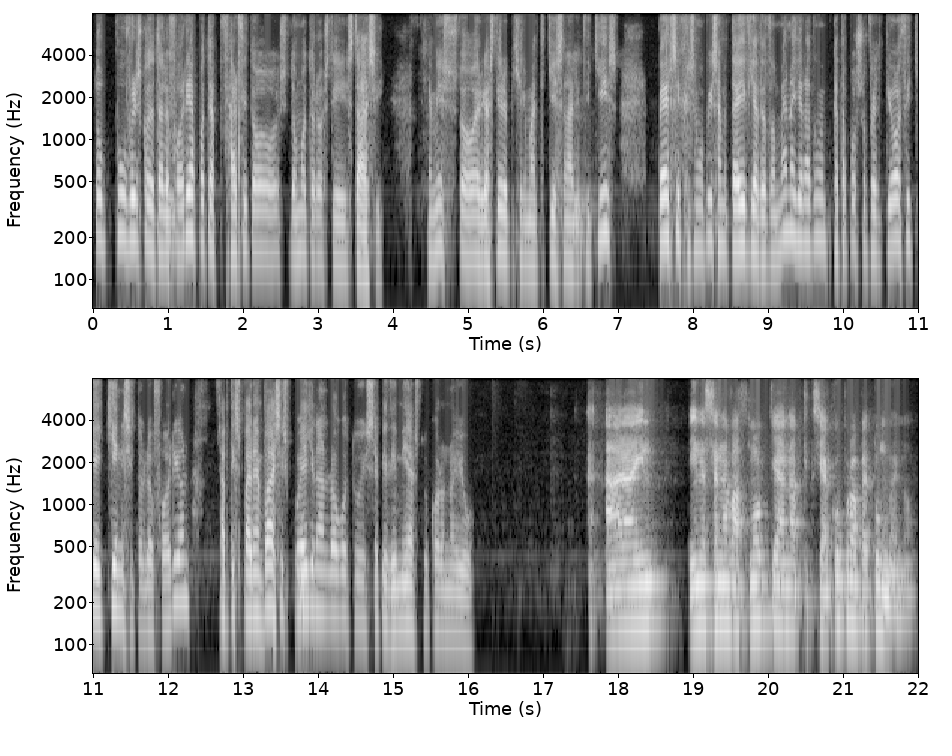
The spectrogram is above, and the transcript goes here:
το πού βρίσκονται τα λεωφορεία, πότε θα έρθει το συντομότερο στη στάση. Εμείς στο Εργαστήριο Επιχειρηματικής Αναλυτικής πέρσι χρησιμοποίησαμε τα ίδια δεδομένα για να δούμε κατά πόσο βελτιώθηκε η κίνηση των λεωφορείων από τις παρεμβάσεις που έγιναν λόγω της επιδημίας του κορονοϊού. Άρα είναι σε ένα βαθμό και αναπτυξιακό προαπαιτούμενο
